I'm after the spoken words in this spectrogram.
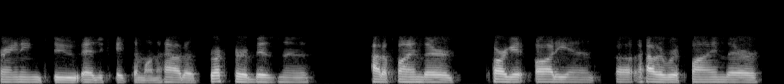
training to educate them on how to structure a business, how to find their target audience, uh, how to refine their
